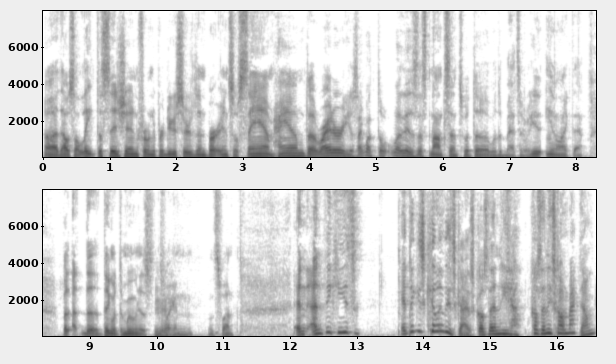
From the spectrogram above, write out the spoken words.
Uh, that was a late decision from the producers and Burton. So Sam Hamm, the writer, he was like, "What the? What is this nonsense with the with the bat signal?" He, he didn't like that. But uh, the thing with the moon is fucking. It's fun. And I think he's I think he's killing these guys because then he because then he's coming back down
